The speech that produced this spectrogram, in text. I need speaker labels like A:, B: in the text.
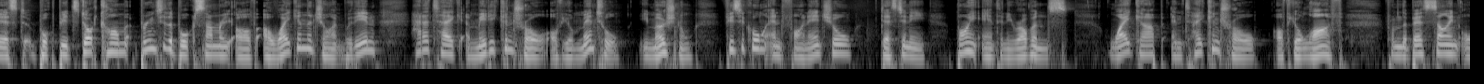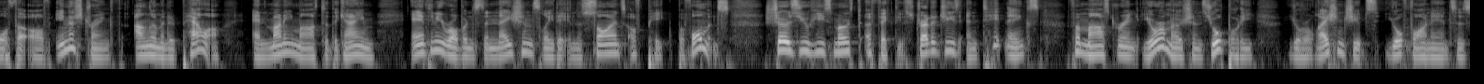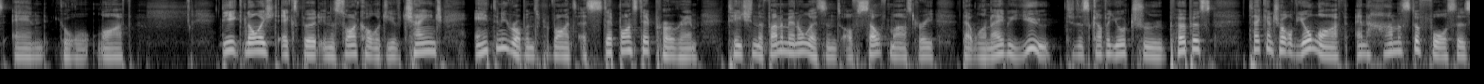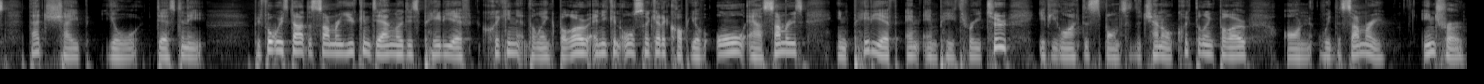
A: TheBestBookBits.com brings you the book summary of Awaken the Giant Within How to Take Immediate Control of Your Mental, Emotional, Physical, and Financial Destiny by Anthony Robbins. Wake up and take control of your life. From the best selling author of Inner Strength, Unlimited Power, and Money Master the Game, Anthony Robbins, the nation's leader in the science of peak performance, shows you his most effective strategies and techniques for mastering your emotions, your body, your relationships, your finances, and your life. The acknowledged expert in the psychology of change, Anthony Robbins provides a step by step program teaching the fundamental lessons of self mastery that will enable you to discover your true purpose, take control of your life, and harness the forces that shape your destiny. Before we start the summary, you can download this PDF clicking the link below, and you can also get a copy of all our summaries in PDF and MP3 too if you like to sponsor the channel. Click the link below on with the summary. Intro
